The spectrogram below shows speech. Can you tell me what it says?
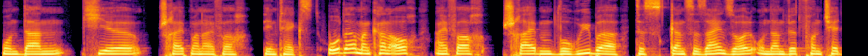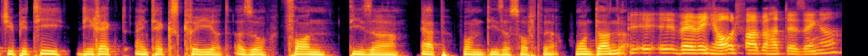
Und dann hier schreibt man einfach den Text. Oder man kann auch einfach schreiben, worüber das Ganze sein soll. Und dann wird von ChatGPT direkt ein Text kreiert, also von dieser App, von dieser Software. Und dann Äh, äh, wel- welche Hautfarbe hat der Sänger?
